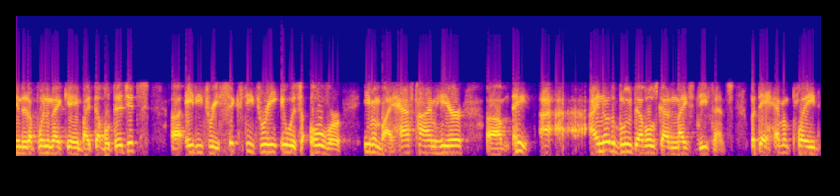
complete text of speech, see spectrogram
ended up winning that game by double digits, uh, 83-63. It was over even by halftime here. Um, hey, I, I know the Blue Devils got a nice defense, but they haven't played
